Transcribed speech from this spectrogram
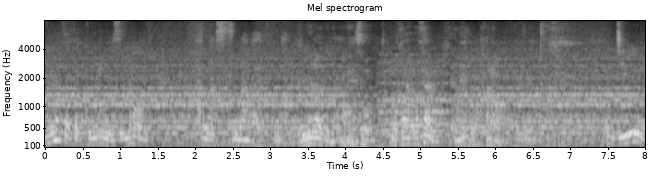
いまねまも話す長くなる長くなるね若い若いもんだね若いもん自由に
